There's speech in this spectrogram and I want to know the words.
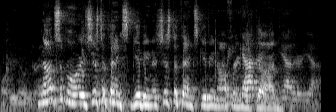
Or even with your Not so enemies. more. It's just a Thanksgiving. It's just a Thanksgiving I mean, offering with gather God. Together, yeah.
